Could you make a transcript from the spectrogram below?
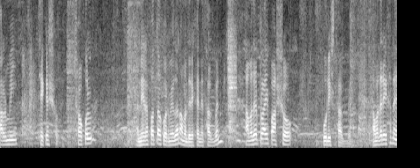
আর্মি থেকে সকল নিরাপত্তা কর্মীগণ আমাদের এখানে থাকবেন। আমাদের প্রায় পাঁচশো পুলিশ থাকবে। আমাদের এখানে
